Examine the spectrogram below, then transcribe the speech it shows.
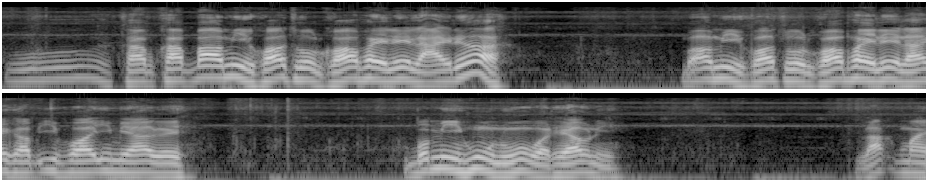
โอ้ครับครับบ้ามีขอโทษขออภัยหลายๆเด้อบ้ามีขอโทษขออภัยหลายๆครับอีพออีเมียเอ้ยบ่มีหูหนูบ่แถวนี่รักไม่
